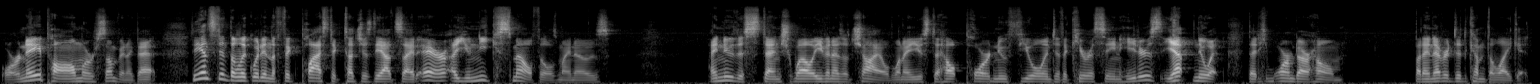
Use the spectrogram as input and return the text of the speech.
Or napalm, or something like that. The instant the liquid in the thick plastic touches the outside air, a unique smell fills my nose. I knew this stench well even as a child, when I used to help pour new fuel into the kerosene heaters. Yep, knew it, that he warmed our home. But I never did come to like it.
